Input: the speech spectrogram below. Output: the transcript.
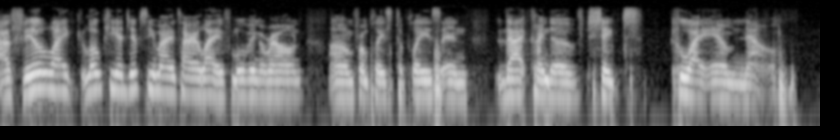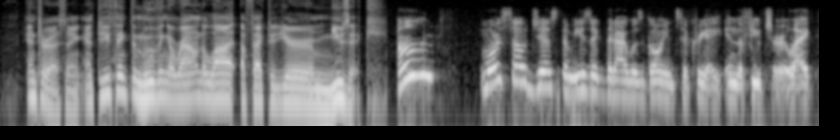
I feel like low key a gypsy my entire life, moving around um, from place to place, and that kind of shaped who I am now. Interesting. And do you think the moving around a lot affected your music? Um, more so just the music that I was going to create in the future. Like,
